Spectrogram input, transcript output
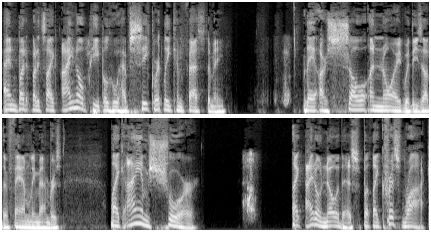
And but but it's like I know people who have secretly confessed to me they are so annoyed with these other family members. Like I am sure. Like I don't know this, but like Chris Rock,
